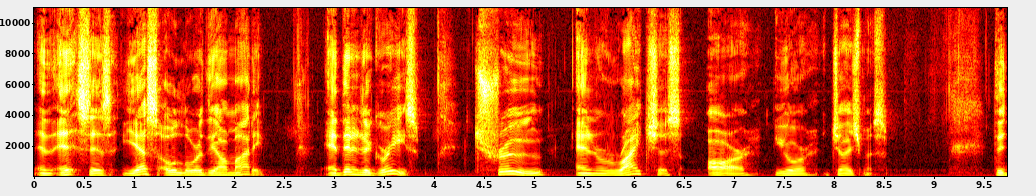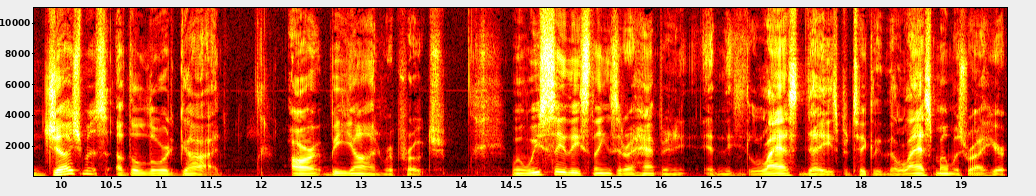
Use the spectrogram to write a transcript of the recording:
And it says, Yes, O Lord the Almighty. And then it agrees, True and righteous are your judgments. The judgments of the Lord God are beyond reproach. When we see these things that are happening in these last days, particularly the last moments right here,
